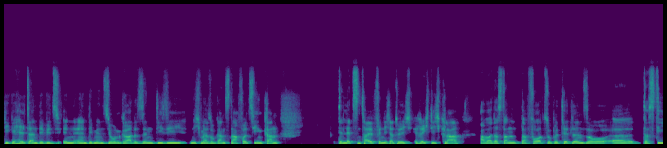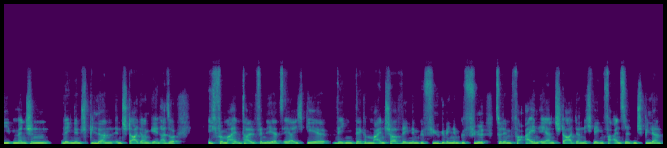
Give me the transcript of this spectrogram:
die Gehälter in, in, in Dimensionen gerade sind, die sie nicht mehr so ganz nachvollziehen kann. Den letzten Teil finde ich natürlich richtig klar, aber das dann davor zu betiteln, so, äh, dass die Menschen wegen den Spielern ins Stadion gehen. Also ich für meinen Teil finde jetzt eher, ich gehe wegen der Gemeinschaft, wegen dem Gefüge, wegen dem Gefühl zu dem Verein eher ins Stadion, nicht wegen vereinzelten Spielern,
